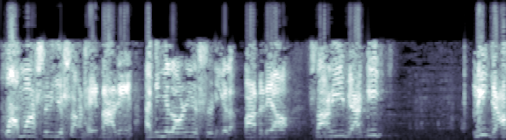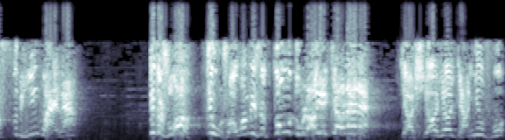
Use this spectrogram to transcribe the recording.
慌忙施礼，上差大人，俺给你老人施礼了，罢得了。上里边给你家四品官员。给他说，就说我们是总督老爷叫来的，叫小小江宁府，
